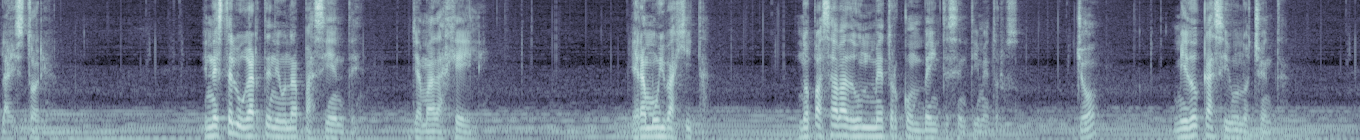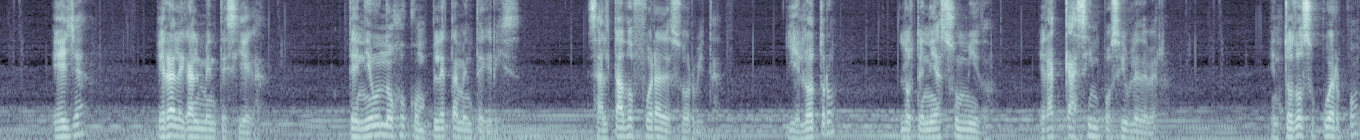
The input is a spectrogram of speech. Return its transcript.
la historia. En este lugar tenía una paciente llamada Hailey. Era muy bajita. No pasaba de un metro con 20 centímetros. Yo mido casi un 80. Ella era legalmente ciega Tenía un ojo completamente gris, saltado fuera de su órbita, y el otro lo tenía sumido. Era casi imposible de ver. En todo su cuerpo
